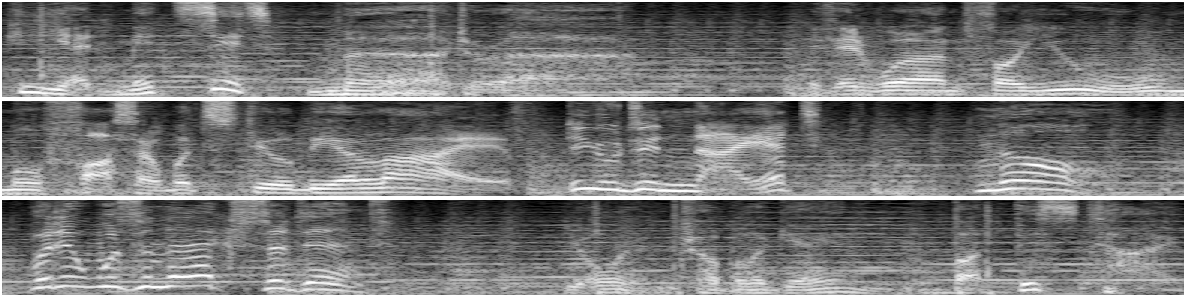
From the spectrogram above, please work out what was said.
He admits it, murderer. If it weren't for you, Mufasa would still be alive. Do you deny it? No, but it was an accident. You're in trouble again. But this time,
